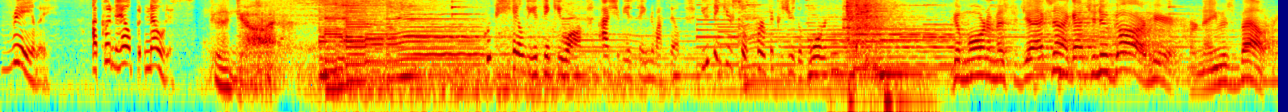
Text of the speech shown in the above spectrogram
Really? I couldn't help but notice. Good God. Who the hell do you think you are? I should be ashamed of myself. You think you're so perfect because you're the warden? Good morning, Mr. Jackson. I got your new guard here. Her name is Valerie.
